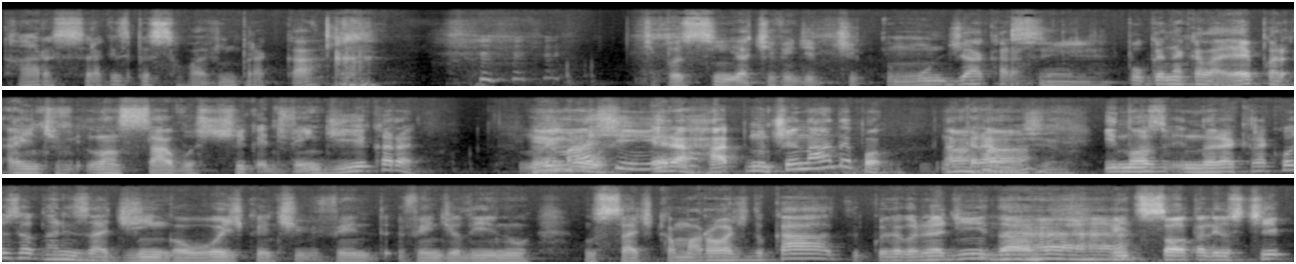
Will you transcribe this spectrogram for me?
cara, será que esse pessoal vai vir pra cá? tipo assim, já tinha vendido ticket no mundo já, cara. Sim. Porque naquela época a gente lançava os tickets, a gente vendia, cara. Não Eu era- imagino. Era rápido, não tinha nada, pô. Naquela época. E nós, não era aquela coisa organizadinha igual hoje, que a gente vende, vende ali no, no site camarote do carro, coisa organizadinha e tal. A gente solta ali os tickets.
